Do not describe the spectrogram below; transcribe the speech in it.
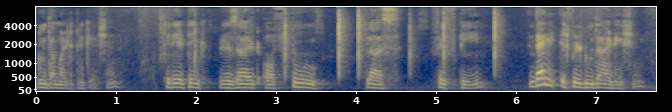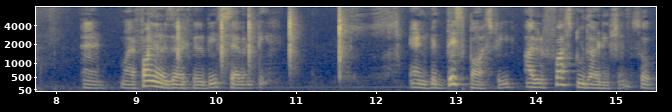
do the multiplication creating result of 2 plus 15 and then it will do the addition. And my final result will be 70 and with this parse tree I will first do the addition. So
